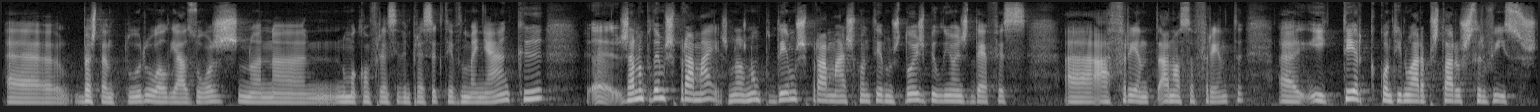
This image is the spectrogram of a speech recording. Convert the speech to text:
uh, bastante duro, aliás, hoje, na, na, numa conferência de imprensa que teve de manhã, que já não podemos esperar mais. Nós não podemos esperar mais quando temos 2 bilhões de déficit à, frente, à nossa frente e ter que continuar a prestar os serviços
